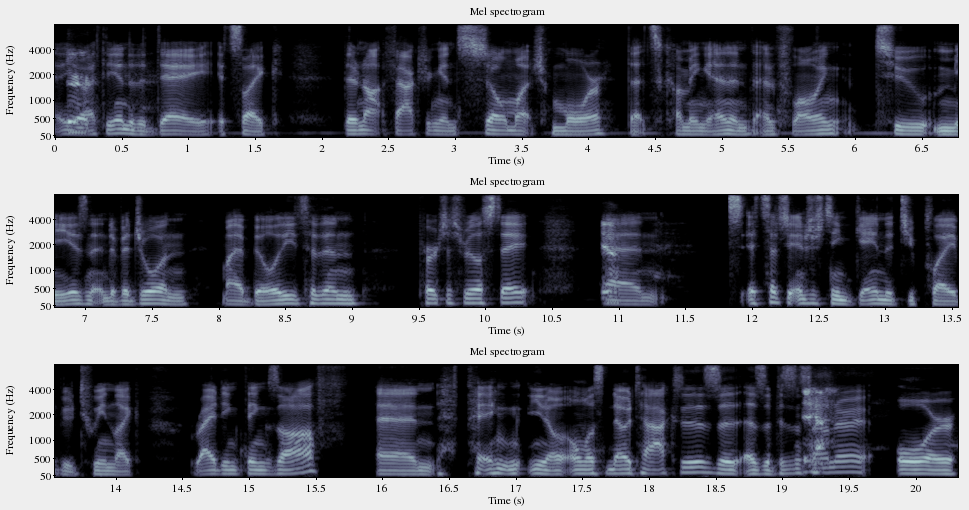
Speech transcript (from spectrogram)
sure. you know at the end of the day it's like they're not factoring in so much more that's coming in and, and flowing to me as an individual and my ability to then purchase real estate yeah. and it's, it's such an interesting game that you play between like writing things off and paying you know almost no taxes as a business yeah. owner or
